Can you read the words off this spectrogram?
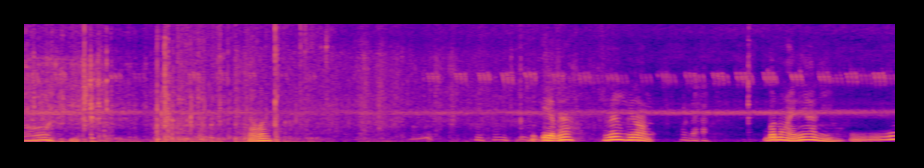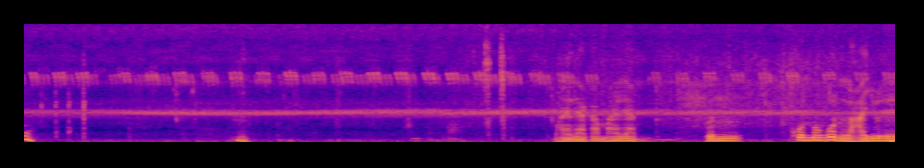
โอ้ เดี๋ยวเบิ่งเอียบนะเรื่องพี่น้องบนหน่อยนี่ฮะนี่โอ้โหไม้แรกครับไม้แรกเพิ่นคนมาว่นหลายอยู่เดิ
